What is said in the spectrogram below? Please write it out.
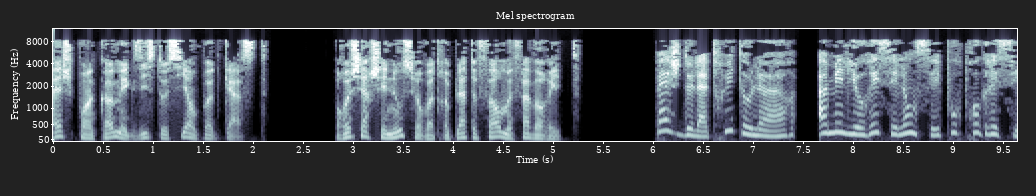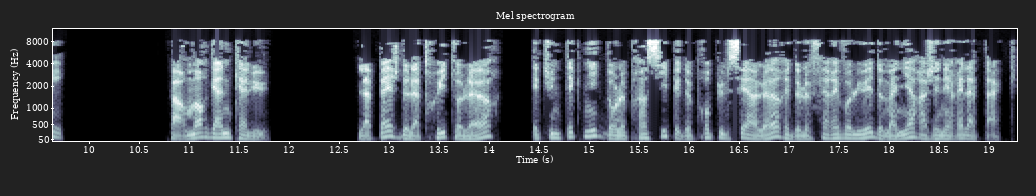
pêche.com existe aussi en podcast. Recherchez-nous sur votre plateforme favorite. Pêche de la truite au leurre, améliorer ses lancers pour progresser. Par Morgane Calu. La pêche de la truite au leurre, est une technique dont le principe est de propulser un leurre et de le faire évoluer de manière à générer l'attaque.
